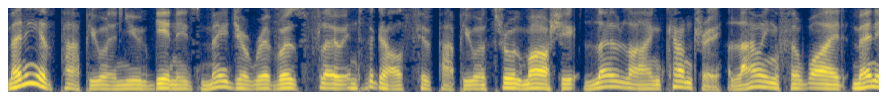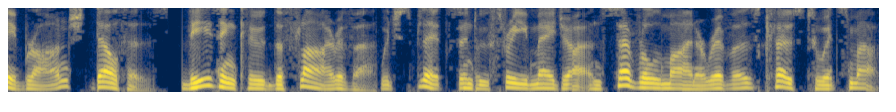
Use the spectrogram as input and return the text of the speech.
Many of Papua New Guinea's major rivers flow into the Gulf of Papua through marshy, low-lying country, allowing for wide, many-branched deltas. These include the Fly River, which splits into three major and several minor rivers close to its mouth.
